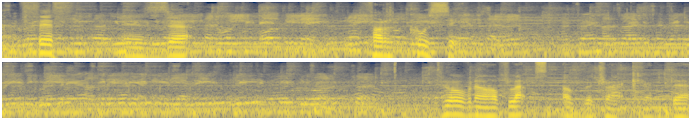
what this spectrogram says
And fifth is uh, Farkoussi. 12 and a half laps of the track and uh,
